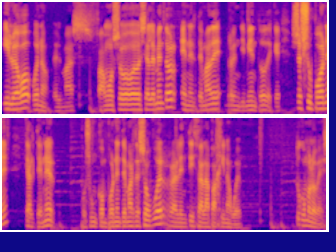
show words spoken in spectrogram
Y luego, bueno, el más famoso es Elementor en el tema de rendimiento, de que se supone que al tener pues un componente más de software ralentiza la página web. ¿Tú cómo lo ves?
